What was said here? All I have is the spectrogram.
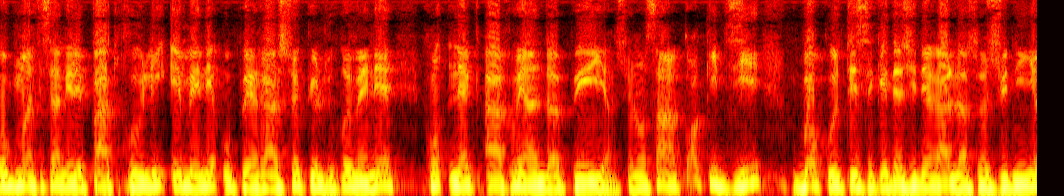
augmenter ça, les patrouilles et mener opération que le remener contre les armées en deux pays. Selon ça, encore qui dit, bon côté secrétaire général des Nations Unies,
